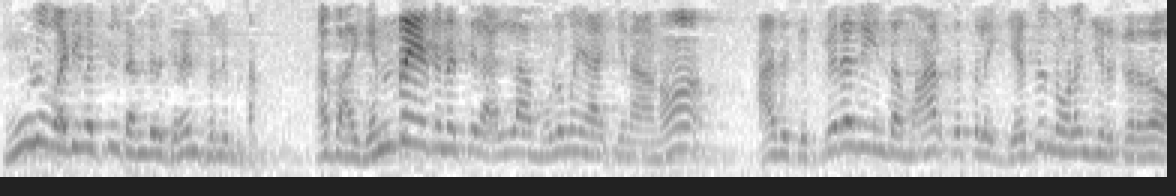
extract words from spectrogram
முழு வடிவத்தில் தந்திருக்கிறேன்னு சொல்லிவிட்டான். அப்ப என்றைய தினத்தில் அல்லாஹ் முழுமையாக்கினானோ அதுக்கு பிறகு இந்த மார்க்கத்துல எது நுழைஞ்சிருக்கிறதோ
